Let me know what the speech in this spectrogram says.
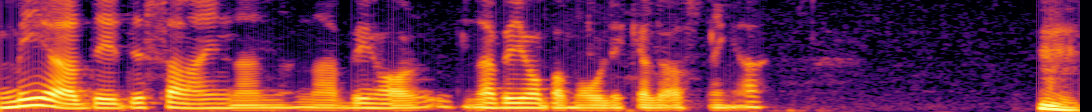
med i designen när vi, har, när vi jobbar med olika lösningar. Mm.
